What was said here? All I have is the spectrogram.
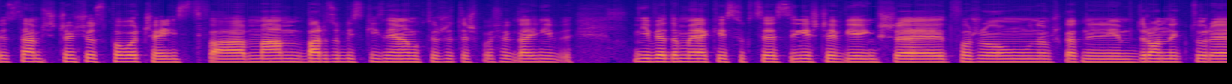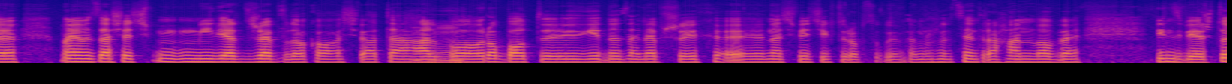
Yy, Stałam się częścią społeczeństwa. Mam bardzo bliskich znajomych, którzy też osiągali nie, nie wiadomo jakie sukcesy, jeszcze większe. Tworzą na przykład, no nie wiem, drony, które mają zasiać miliard drzew dookoła świata, albo roboty, jedne z najlepszych e, na świecie, które obsługują tam różne centra handlowe. Więc wiesz, to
